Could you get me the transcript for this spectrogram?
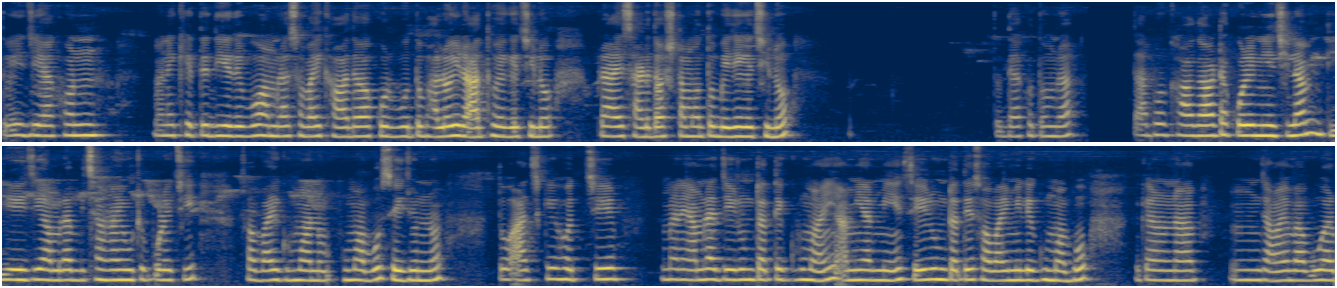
তো এই যে এখন মানে খেতে দিয়ে দেবো, আমরা সবাই খাওয়া দাওয়া করব। তো ভালোই রাত হয়ে গেছিল, প্রায় সাড়ে দশটা মতো বেজে গেছিল। তো দেখো তোমরা তারপর খাওয়া দাওয়াটা করে নিয়েছিলাম। দিয়ে এই যে আমরা বিছানায় উঠে পড়েছি, সবাই ঘুমানো, ঘুমাবো সেই জন্য তো আজকে হচ্ছে মানে আমরা যে রুমটাতে ঘুমাই, আমি আর মেয়ে, সেই রুমটাতে সবাই মিলে ঘুমাবো। কেননা জামাইবাবু আর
